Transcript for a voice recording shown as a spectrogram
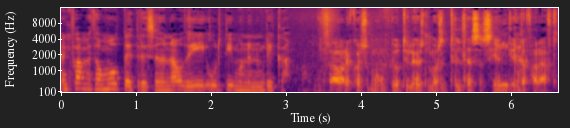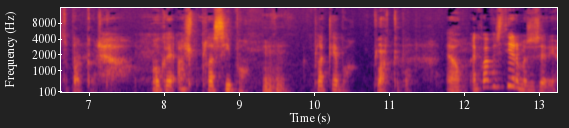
en hvað með þá móteitrið sem þau náðu í úr dímoninum líka það var eitthvað sem hún bjóð til í sig til þess að síðan Líka. geta að fara aftur tilbaka sko. ok, allt placebo mm -hmm. placebo placebo já, en hvað finnst þér um þessu seríu?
